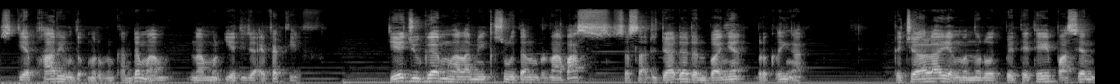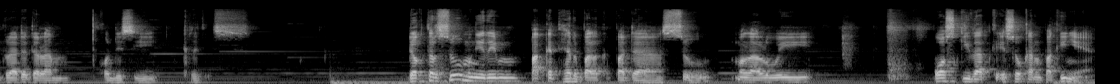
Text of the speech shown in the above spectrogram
setiap hari untuk menurunkan demam, namun ia tidak efektif. Dia juga mengalami kesulitan bernapas, sesak di dada, dan banyak berkeringat. Gejala yang menurut PTT pasien berada dalam kondisi kritis. Dr. Su mengirim paket herbal kepada Su melalui pos kilat keesokan paginya.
